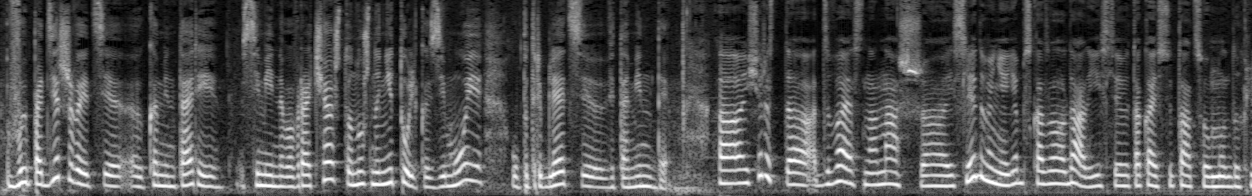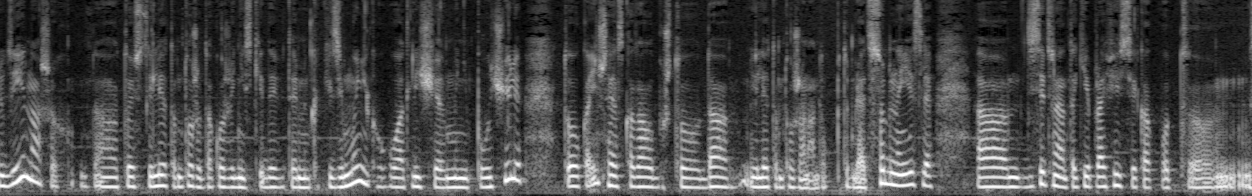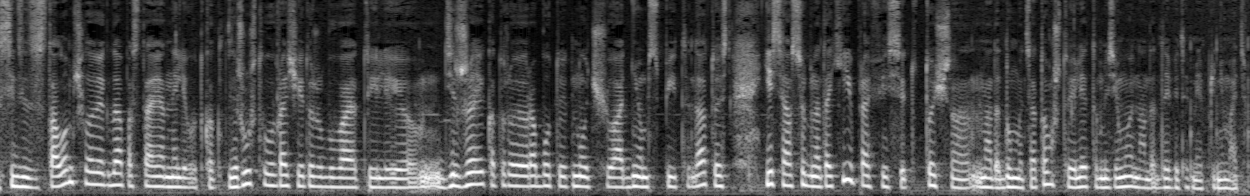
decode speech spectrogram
Вы поддерживаете э, комментарии семейного врача, что нужно не только зимой употреблять э, витамин D? А, еще раз, отзываясь на наше исследование, я бы сказала, да, если такая ситуация у молодых людей наших, то есть и летом тоже такой же низкий D-витамин, как и зимой, никакого отличия мы не получили, то, конечно, я сказала бы, что да, и летом тоже надо употреблять. Особенно если э, действительно такие профессии, как вот э, сидит за столом человек, да, постоянно, или вот как дежурство у врачей тоже бывает, или диджей, который работает ночью, а днем спит. Да? То есть, если особенно такие профессии, то точно надо думать о том, что и летом, и зимой надо D-витамин принимать.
